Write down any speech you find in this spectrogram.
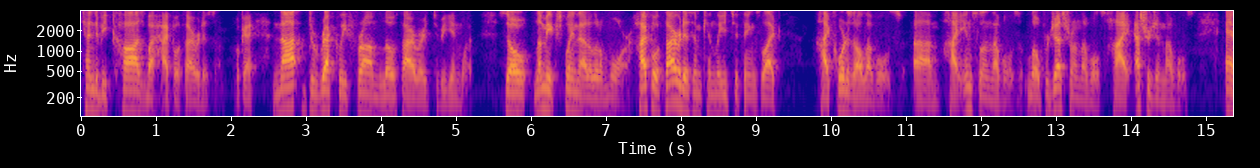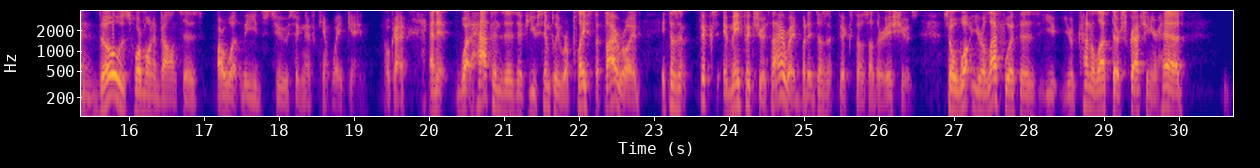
tend to be caused by hypothyroidism. Okay, not directly from low thyroid to begin with. So let me explain that a little more. Hypothyroidism can lead to things like high cortisol levels, um, high insulin levels, low progesterone levels, high estrogen levels. And those hormone imbalances are what leads to significant weight gain. Okay. And it, what happens is if you simply replace the thyroid, it doesn't fix, it may fix your thyroid, but it doesn't fix those other issues. So what you're left with is you, you're kind of left there scratching your head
